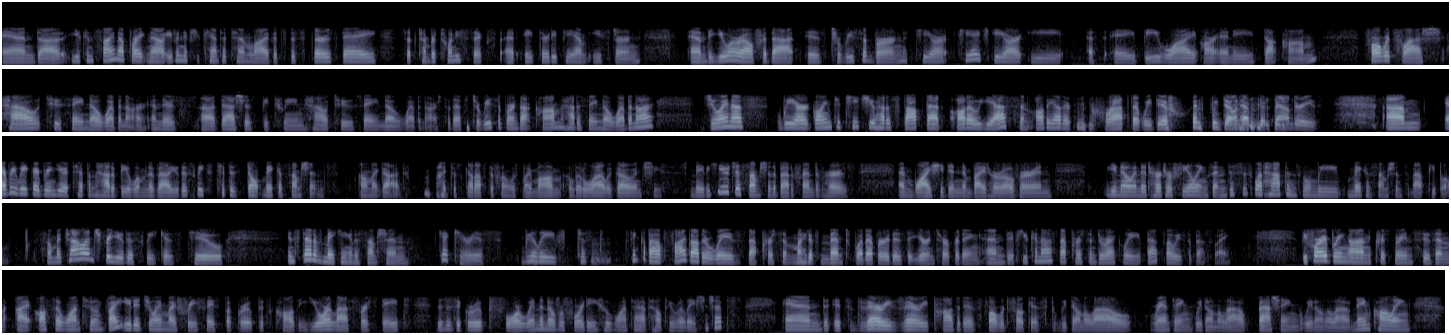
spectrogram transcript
And uh, you can sign up right now, even if you can't attend live. It's this Thursday, September 26th at 8:30 p.m. Eastern and the URL for that is Teresa Byrne, T H E R E S A B Y R N E dot com forward slash how to say no webinar, and there's uh, dashes between how to say no webinar. So that's teresabyrne.com, how to say no webinar. Join us. We are going to teach you how to stop that auto yes and all the other crap that we do when we don't have good boundaries. Um, every week I bring you a tip on how to be a woman of value. This week's tip is don't make assumptions. Oh my God. I just got off the phone with my mom a little while ago and she made a huge assumption about a friend of hers and why she didn't invite her over and you know and it hurt her feelings and this is what happens when we make assumptions about people. So my challenge for you this week is to instead of making an assumption, get curious. Really just mm. Think about five other ways that person might have meant whatever it is that you're interpreting. And if you can ask that person directly, that's always the best way. Before I bring on Chris Marie and Susan, I also want to invite you to join my free Facebook group. It's called Your Last First Date. This is a group for women over 40 who want to have healthy relationships. And it's very, very positive, forward focused. We don't allow ranting, we don't allow bashing, we don't allow name calling.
